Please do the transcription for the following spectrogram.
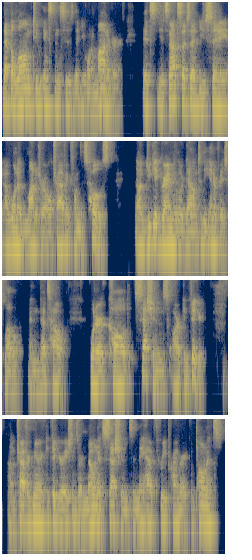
that belong to instances that you want to monitor. It's, it's not such that you say, I want to monitor all traffic from this host. Um, you get granular down to the interface level. And that's how what are called sessions are configured. Um, traffic mirroring configurations are known as sessions and they have three primary components.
